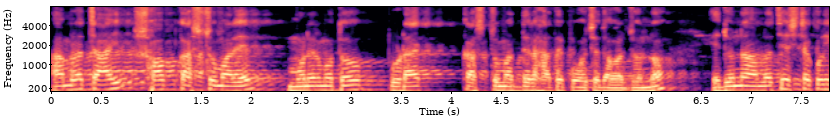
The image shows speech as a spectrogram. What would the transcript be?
আমরা চাই সব কাস্টমারের মনের মতো প্রোডাক্ট কাস্টমারদের হাতে পৌঁছে দেওয়ার জন্য। এজন্য আমরা চেষ্টা করি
